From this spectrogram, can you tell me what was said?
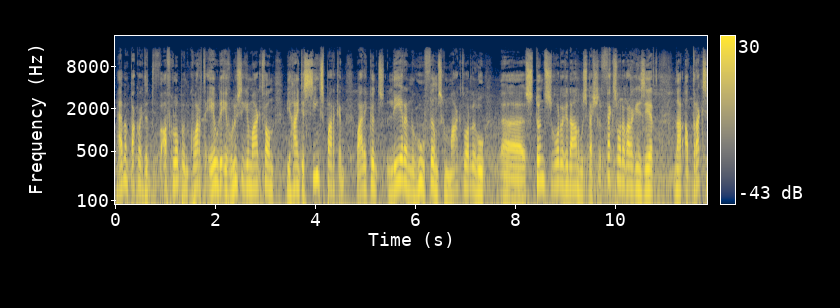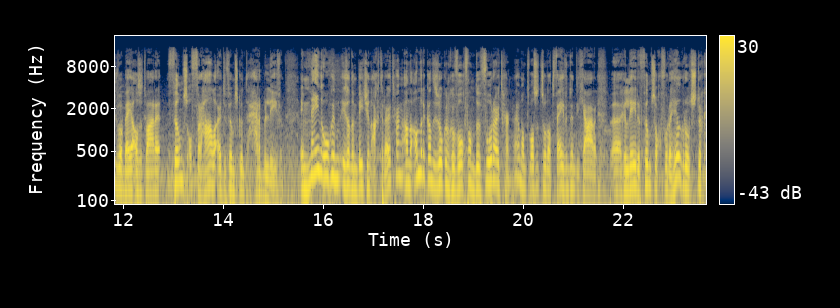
hebben pakweg de afgelopen kwart eeuw de evolutie gemaakt van behind-the-scenes parken. Waar je kunt leren hoe films gemaakt worden, hoe eh, stunts worden gedaan, hoe special effects worden georganiseerd. Naar attracties waarbij je als het ware films of verhalen uit de films kunt herbeleven. In mijn ogen is dat een beetje een achteruitgang. Aan de andere kant is het ook een gevolg van de vooruitgang. Hè? Want was het zo dat 25 jaar eh, geleden films toch voor een heel groot stuk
